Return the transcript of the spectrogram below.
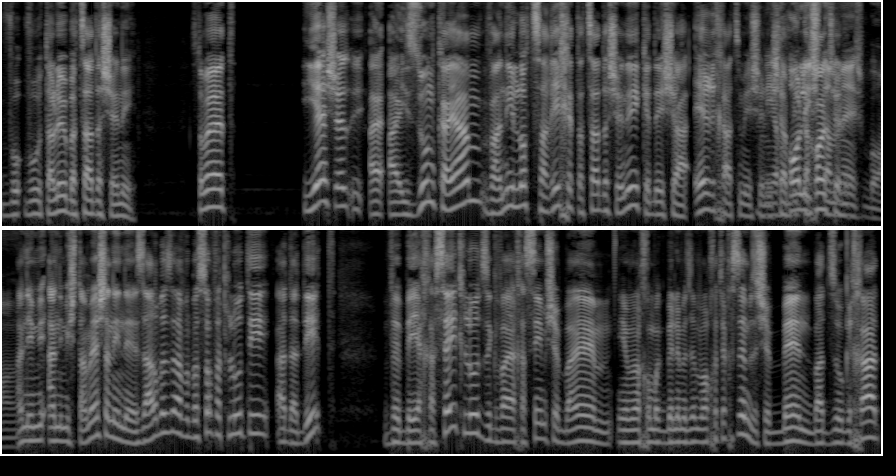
והוא והוא תלוי בצד השני. זאת אומרת, יש, האיזון קיים, ואני לא צריך את הצד השני כדי שהערך העצמי שלי, אני יכול שהביטחון שלי... להשתמש בו. אני, אני משתמש, אני נעזר בזה, אבל בסוף התלות היא הדדית, וביחסי תלות זה כבר יחסים שבהם, אם אנחנו מגבילים את זה במערכות יחסים, זה שבן, בת זוג אחד,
